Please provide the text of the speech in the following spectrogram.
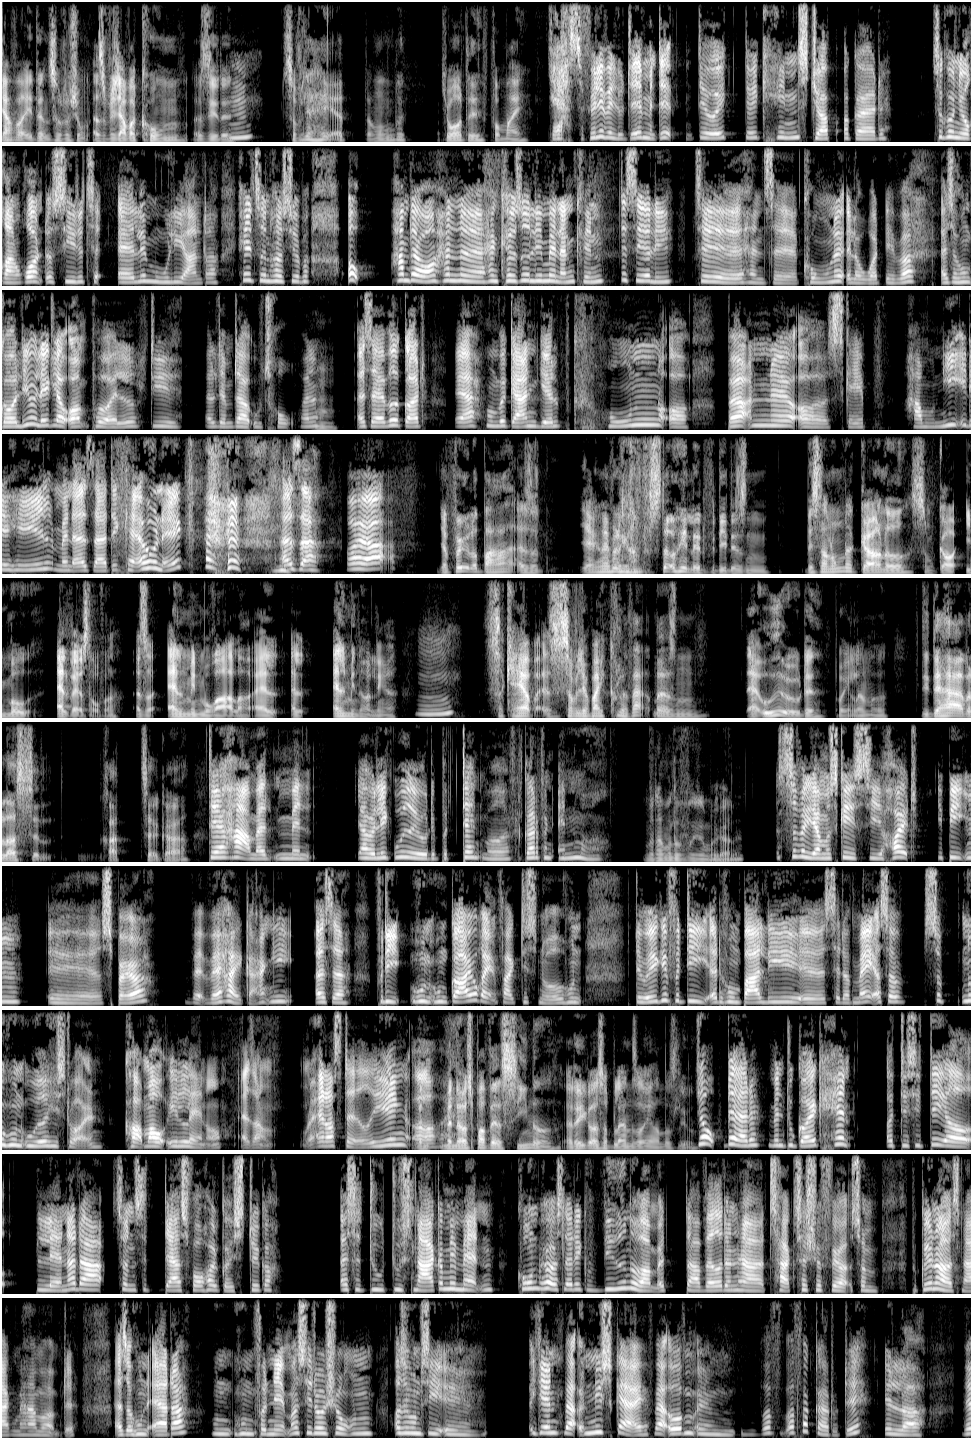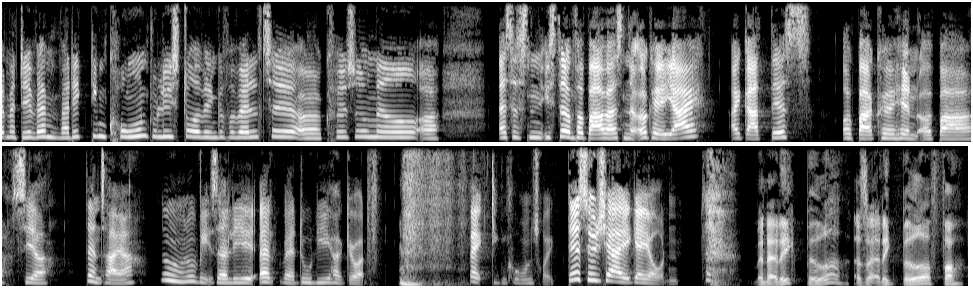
jeg var i den situation, altså hvis jeg var konen, og sige det, mm. Så ville jeg have, at der var nogen, der gjorde det for mig. Ja, selvfølgelig vil du det, men det, det, er jo ikke, det er jo ikke hendes job at gøre det. Så kunne hun jo rende rundt og sige det til alle mulige andre. Hele tiden holde styr på, åh, oh, ham derovre, han, øh, han kyssede lige med en anden kvinde. Det siger jeg lige til øh, hans øh, kone eller whatever. Altså, hun går alligevel ikke lave om på alle, de, alle dem, der er utro. Vel? Mm. Altså, jeg ved godt, ja, hun vil gerne hjælpe konen og børnene og skabe harmoni i det hele, men altså, det kan hun ikke. altså, prøv at høre. Jeg føler bare, altså, jeg kan nemlig godt forstå hende lidt, fordi det er sådan, hvis der er nogen, der gør noget, som går imod alt, hvad jeg står for, altså alle mine moraler og alle, alle, alle mine holdninger, Mm. så, kan jeg, altså, så vil jeg bare ikke kunne lade være med sådan, at udøve det på en eller anden måde. Fordi det her er vel også selv ret til at gøre. Det har man, men jeg vil ikke udøve det på den måde. Jeg vil gøre det på en anden måde. Hvordan vil du for eksempel gøre det? Så vil jeg måske sige højt i bilen, øh, spørge, hvad, hvad har I gang i? Altså, fordi hun, hun gør jo rent faktisk noget. Hun, det er jo ikke fordi, at hun bare lige øh, sætter dem af, og så, så nu er hun ude af historien. Kommer jo et eller andet. Altså, er der stadig, ikke? Og, Men, men også bare ved at sige noget. Er det ikke også at blande sig i andres liv? Jo, det er det, men du går ikke hen og decideret blander dig, sådan så deres forhold går i stykker. Altså, du, du snakker med manden. Konen behøver slet ikke vide noget om, at der har været den her taxachauffør, som begynder at snakke med ham om det. Altså, hun er der. Hun, hun fornemmer situationen. Og så hun siger, øh, igen, vær nysgerrig, vær åben. Øh, hvor, hvorfor gør du det? Eller, hvem er det? Hvem, var det ikke din kone, du lige stod og vinkede farvel til og kyssede med? Og, altså, sådan, i stedet for bare at være sådan, okay, jeg, I got this, og bare køre hen og bare siger, den tager jeg. Nu, nu viser jeg lige alt, hvad du lige har gjort bag din kones ryg. Det synes jeg ikke er i orden. Men er det ikke bedre? Altså, er det ikke bedre for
